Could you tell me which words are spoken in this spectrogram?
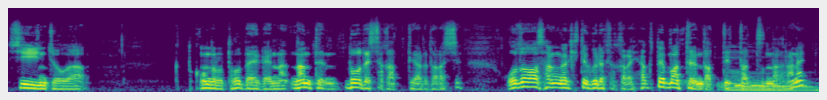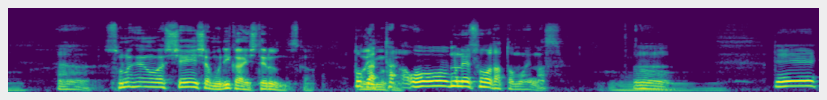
市委員長が「今度の党大会な何点どうでしたか?」って言われたらし小沢さんが来てくれたから100点満点だって言ったっつうんだからね、うん、その辺は支援者も理解してるんですか？僕はたおおむねそうだと思います。うん、で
